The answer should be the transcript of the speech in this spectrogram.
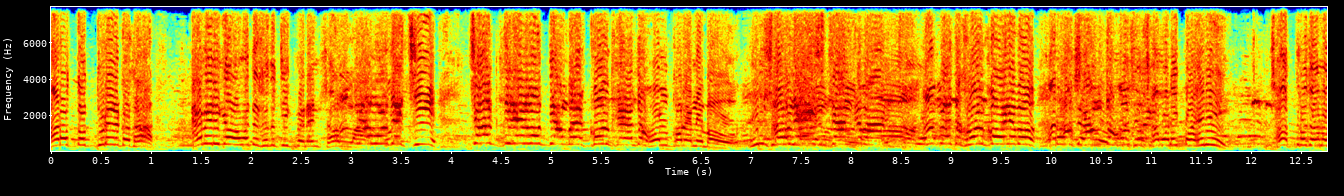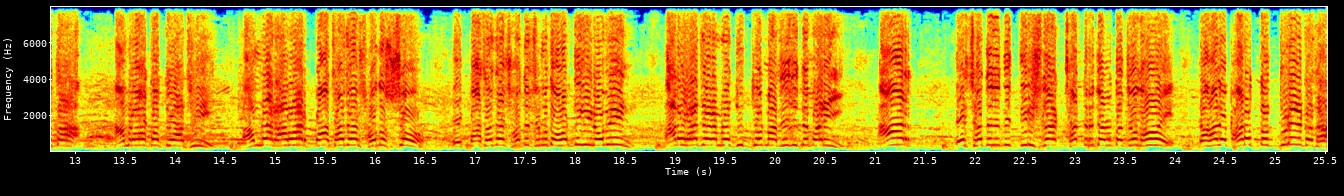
ভারত তো দূরের কথা। আমেরিকা আমাদের সাথে টিকবে না ইনশাল্লাহ আমরা বলেছি চার দিনের মধ্যে আমরা কলকাতা দখল করে নেব। আমরা দখল করে নেব। সামরিক বাহিনী ছাত্র জনতা আমরা একত্রে আছি। আমরা আমার পাঁচ হাজার সদস্য। এই পাঁচ হাজার সদস্যের মধ্যে অর্ধেকই নবীন আড়াই হাজার আমরা যুদ্ধের মাঝে যেতে পারি। আর এর সাথে যদি তিরিশ লাখ ছাত্র জনতা যোগ হয় তাহলে ভারত তো দূরের কথা।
